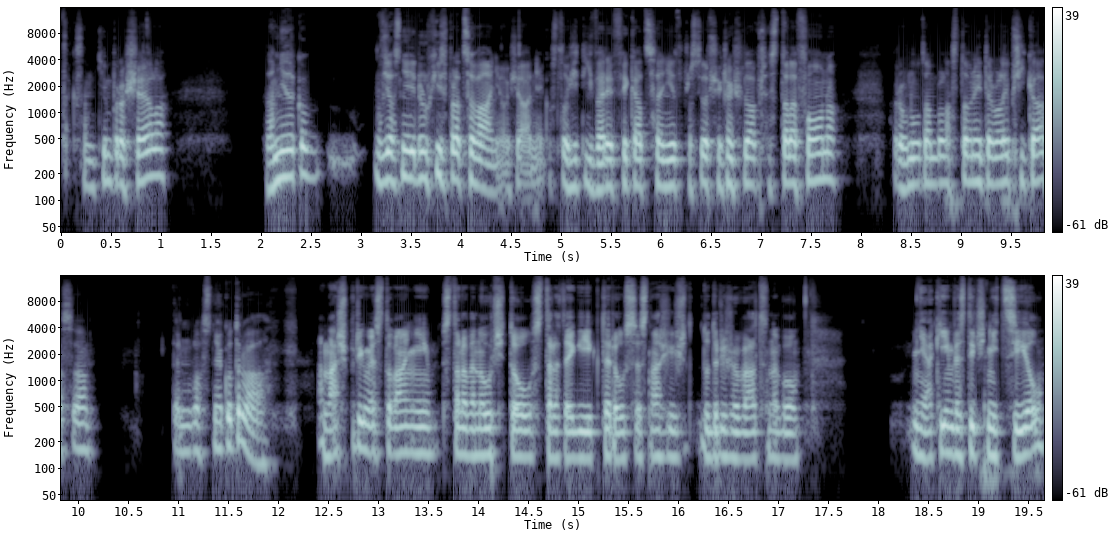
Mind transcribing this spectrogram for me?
Tak jsem tím prošel a za mě jako úžasně jednoduchý zpracování, jo. žádný jako složitý verifikace, nic, prostě to všechno šlo přes telefon, rovnou tam byl nastavený trvalý příkaz a ten vlastně jako trvá. A máš při investování stanovenou určitou strategii, kterou se snažíš dodržovat, nebo nějaký investiční cíl,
